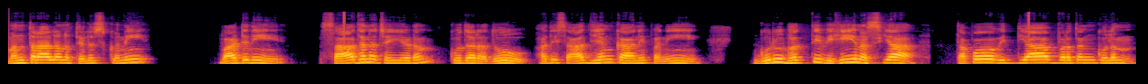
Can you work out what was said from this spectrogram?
మంత్రాలను తెలుసుకుని వాటిని సాధన చెయ్యడం కుదరదు. అది సాధ్యం కాని పని. గురుభక్తి విహీనస్య తపో విద్యావ్రతం కులం.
